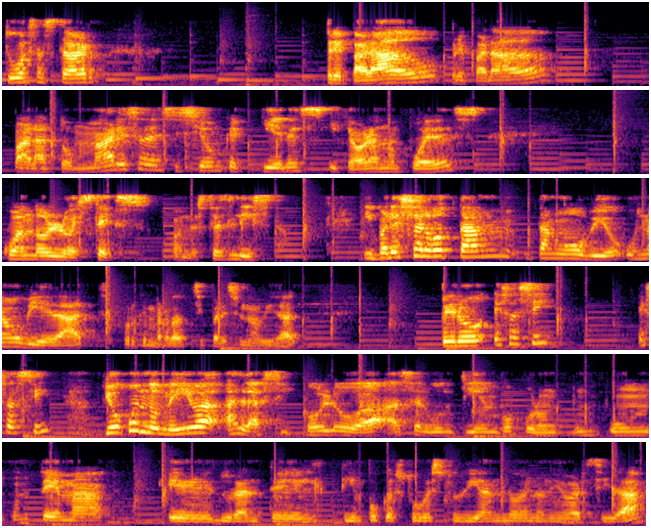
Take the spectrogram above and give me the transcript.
tú vas a estar preparado, preparada para tomar esa decisión que quieres y que ahora no puedes cuando lo estés, cuando estés lista. Y parece algo tan, tan obvio, una obviedad, porque en verdad sí parece una obviedad, pero es así, es así. Yo cuando me iba a la psicóloga hace algún tiempo por un, tema eh, durante el tiempo que estuve estudiando en la universidad,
